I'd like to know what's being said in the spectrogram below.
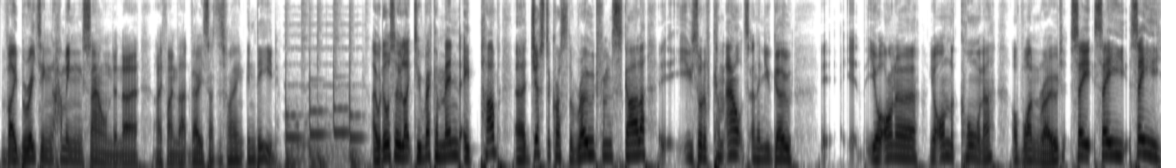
vibrating humming sound, and uh, I find that very satisfying indeed. I would also like to recommend a pub uh, just across the road from Scala. You sort of come out and then you go you're on a you're on the corner of one road. Say say say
